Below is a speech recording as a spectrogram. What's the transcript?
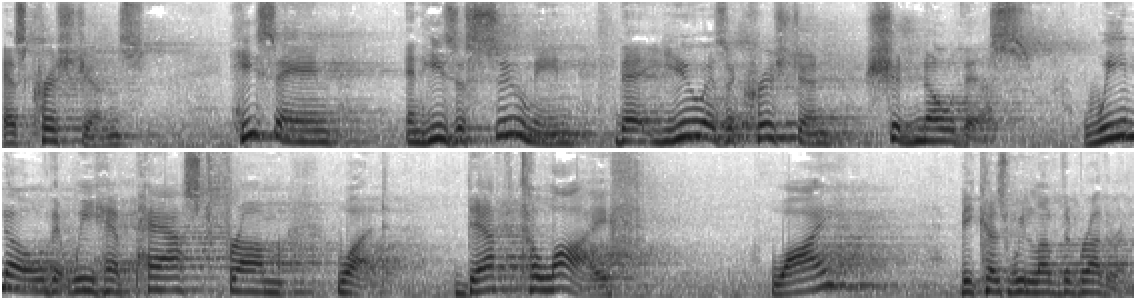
as Christians, he's saying, and he's assuming that you as a Christian should know this. We know that we have passed from what? Death to life. Why? Because we love the brethren.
